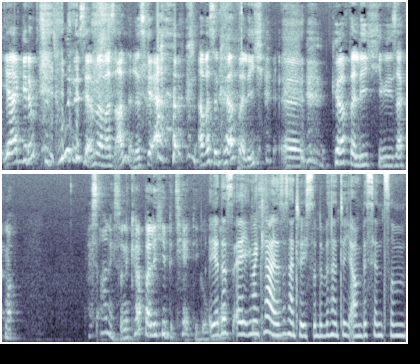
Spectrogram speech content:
ja, genug zu tun ist ja immer was anderes, gell? Aber so körperlich, äh, körperlich, wie sagt man? Weiß auch nicht, so eine körperliche Betätigung. Ja, das, äh, ich meine, klar, das ist natürlich so. Du bist natürlich auch ein bisschen zum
